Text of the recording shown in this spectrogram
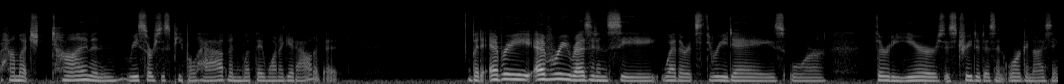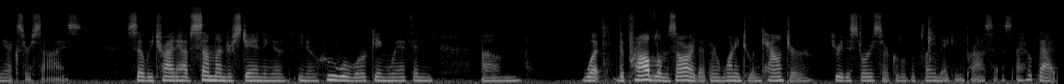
how much time and resources people have and what they want to get out of it. But every every residency, whether it's three days or 30 years, is treated as an organizing exercise. So we try to have some understanding of you know who we're working with and um, what the problems are that they're wanting to encounter through the story circle of the playmaking process. I hope that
